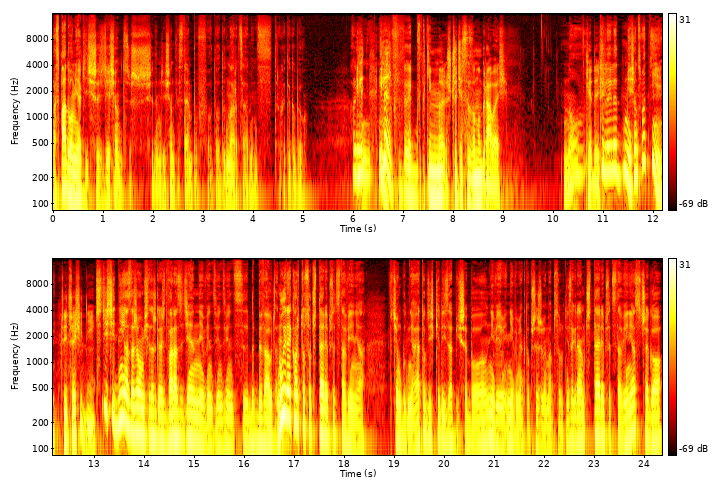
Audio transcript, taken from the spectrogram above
A spadło mi jakieś 60 czy 70 występów od, od marca, więc trochę tego było. Ale Ile, ile w, jakby w takim szczycie sezonu grałeś? No, Kiedyś? tyle, ile miesiąc ma dni. Czyli 30 dni. 30 dni, a zdarzało mi się też grać dwa razy dziennie, więc, więc, więc by, bywały czas. Mój rekord to są cztery przedstawienia w ciągu dnia. Ja to gdzieś kiedyś zapiszę, bo nie wiem, nie wiem jak to przeżyłem absolutnie. Zagrałem cztery przedstawienia, z czego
